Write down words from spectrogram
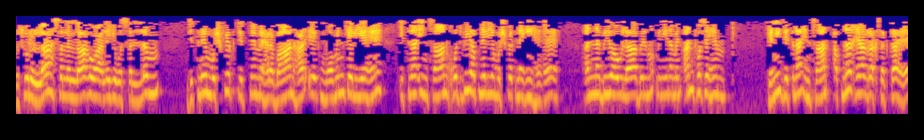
رسول اللہ صلی اللہ علیہ وسلم جتنے مشفق، جتنے مہربان ہر ایک مومن کے لیے ہیں، اتنا انسان خود بھی اپنے لیے مشفق نہیں ہے۔ النبی اولا بالمؤمنین من انفسهم یعنی جتنا انسان اپنا خیال رکھ سکتا ہے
